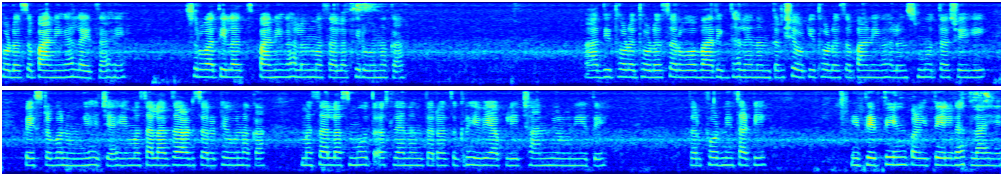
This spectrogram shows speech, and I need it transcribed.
थोडंसं पाणी घालायचं आहे. सुरुवातीलाच पाणी घालून मसाला फिरवू नका. आधी थोडं थोडं सर्व बारीक झाल्यानंतर शेवटी थोडंसं पाणी घालून स्मूथ अशी ही पेस्ट बनवून घ्यायची आहे. मसाला जाडसर ठेवू नका. मसाला स्मूथ असल्यानंतरच ग्रेव्ही आपली छान मिळून येते. तर फोडणीसाठी इथे तीन पळी तेल घातलं आहे.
